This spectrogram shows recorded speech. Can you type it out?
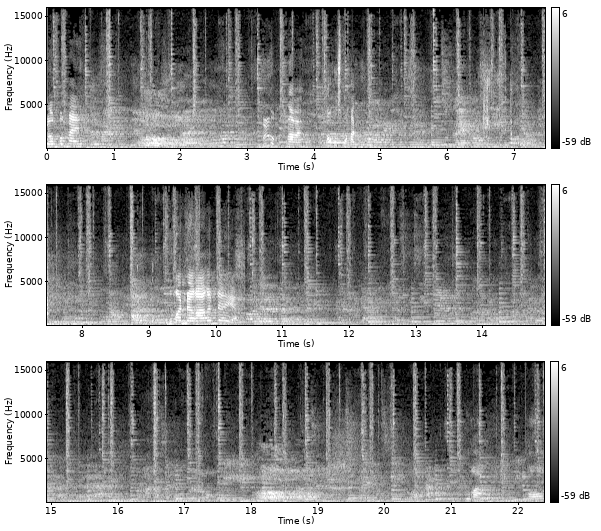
Belum pernah. ya? Belum, kenapa? Oh, harus makan dulu. Bukan darah rendah ya? Kurang. Oh.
